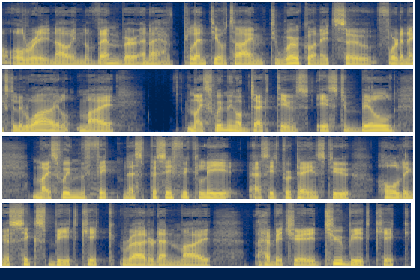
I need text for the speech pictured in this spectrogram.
already now in November and I have plenty of time to work on it. So for the next little while, my my swimming objectives is to build my swim fitness specifically as it pertains to holding a six beat kick rather than my habituated two beat kick.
